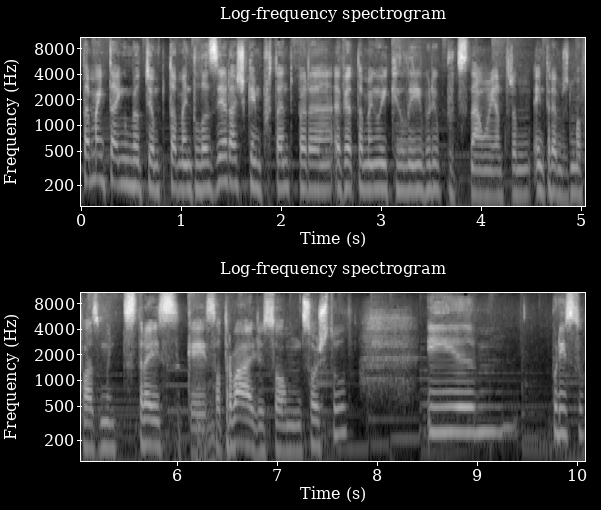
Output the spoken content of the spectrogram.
também tenho o meu tempo também de lazer, acho que é importante para haver também um equilíbrio, porque senão entramos numa fase muito de stress, que é só trabalho, só, só estudo. E hum, por isso,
